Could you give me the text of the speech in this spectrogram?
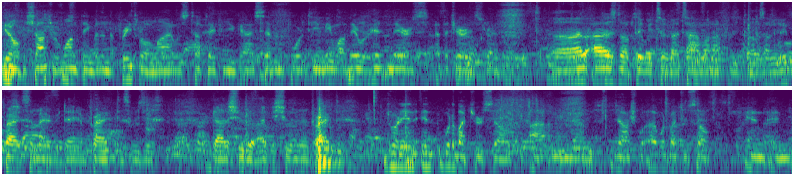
You know, the shots were one thing, but then the free throw line was a tough day for you guys, 7-14. Meanwhile, they were hitting theirs at the charity stripe. Uh, I, I just don't think we took our time on our free throws. I mean, we practice them every day in practice. We just got to shoot it like we shoot them in practice. Jordan, and, and what about yourself? Uh, I mean, um, Josh, what, what about yourself and, and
